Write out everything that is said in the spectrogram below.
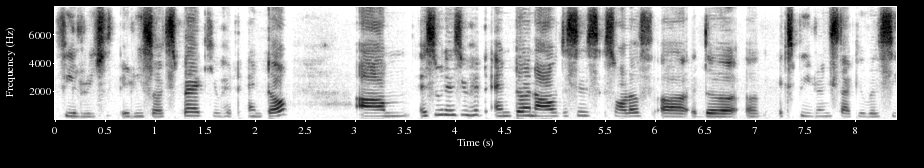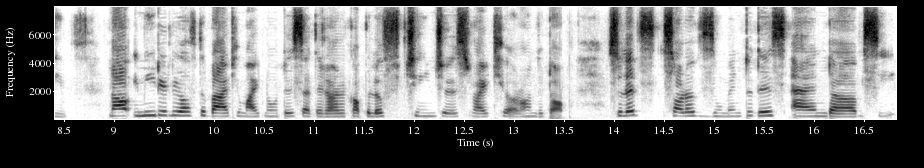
field research spec you hit enter um, as soon as you hit enter now, this is sort of uh, the uh, experience that you will see. Now, immediately off the bat, you might notice that there are a couple of changes right here on the top. So let's sort of zoom into this and uh, see.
